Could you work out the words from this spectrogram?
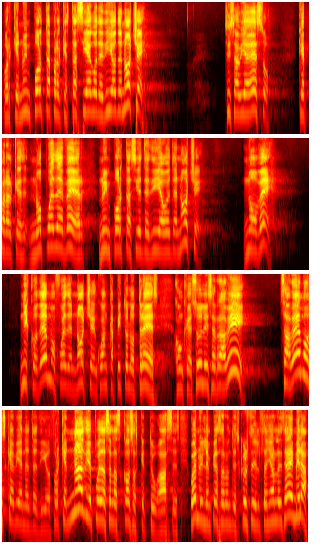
porque no importa para el que está ciego de día o de noche. Si sabía eso, que para el que no puede ver, no importa si es de día o es de noche, no ve. Nicodemo fue de noche en Juan capítulo 3 con Jesús le dice, rabí, Sabemos que vienes de Dios, porque nadie puede hacer las cosas que tú haces. Bueno, y le empieza a dar un discurso y el Señor le dice, hey, mira,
